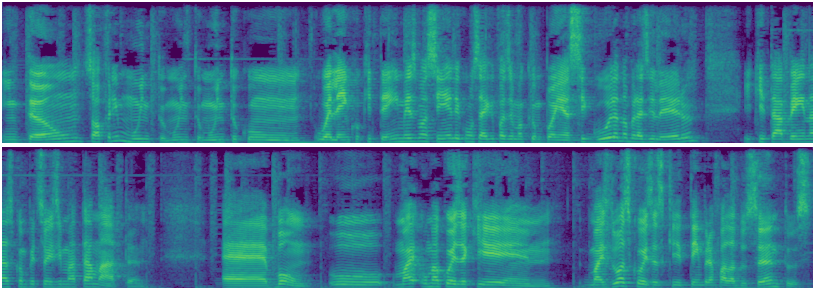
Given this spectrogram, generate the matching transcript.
Então, sofre muito, muito, muito com o elenco que tem. Mesmo assim, ele consegue fazer uma campanha segura no brasileiro e que tá bem nas competições de mata-mata. É, bom, o, uma, uma coisa que. Mais duas coisas que tem para falar do Santos.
